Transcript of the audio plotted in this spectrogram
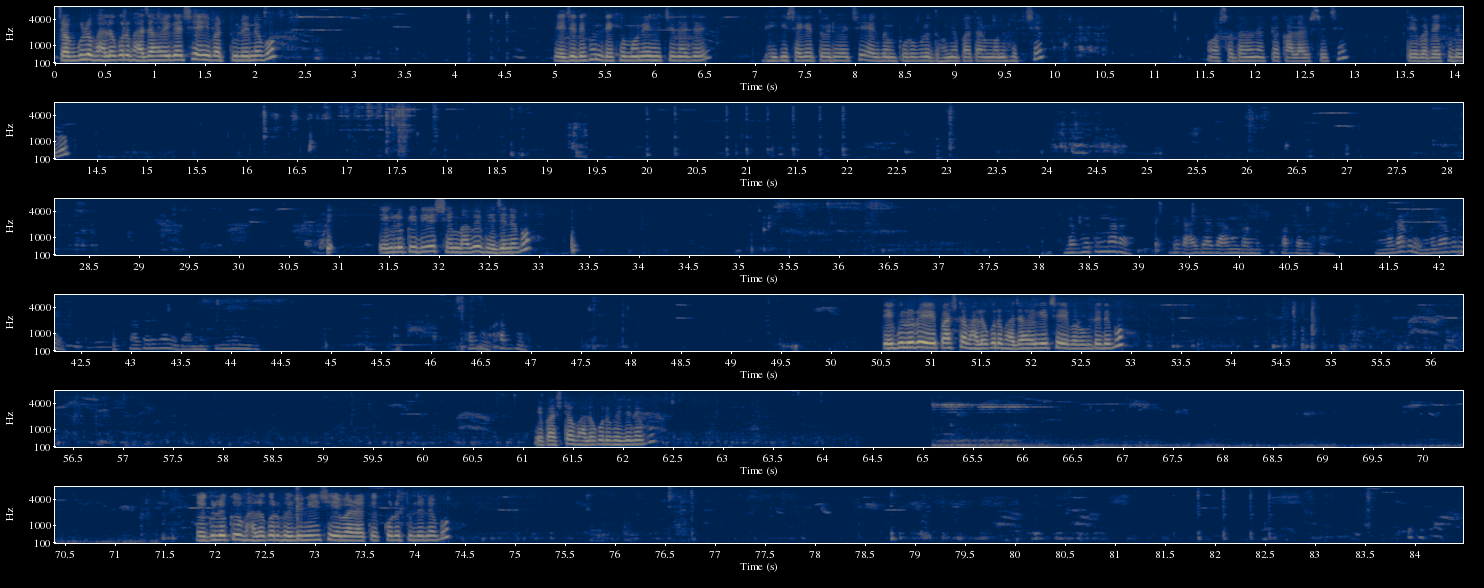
চপগুলো ভালো করে ভাজা হয়ে গেছে, এবার তুলে নেব। এই যে দেখুন, দেখে মনে হচ্ছে না যে ঢেঁকি শাকের তৈরি হয়েছে, একদম পুরোপুরি ধনে পাতার মনে হচ্ছে। অসাধারণ একটা কালার এসেছে। তো এবার রেখে দেব। এগুলোকে দিয়ে সেমভাবে ভেজে নেব। মজা করে মজা করে এগুলোরও এই পাশটা ভালো করে ভাজা হয়ে গেছে, এবার উল্টে দেব। এ পাশটাও ভালো করে ভেজে নেব। এগুলোকেও ভালো করে ভেজে নিয়েছি এবার এক এক করে তুলে নেব।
